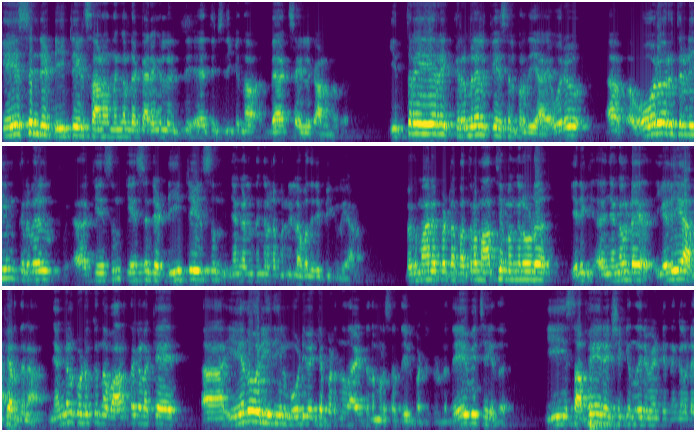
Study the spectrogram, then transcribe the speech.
കേസിന്റെ ഡീറ്റെയിൽസ് ആണ് നിങ്ങളുടെ കരങ്ങളിൽ എത്തിച്ചിരിക്കുന്ന ബാക്ക് സൈഡിൽ കാണുന്നത്. ഇത്രയേറെ ക്രിമിനൽ കേസിൽ പ്രതിയായ ഒരു ഓരോരുത്തരുടെയും ക്രിമിനൽ കേസും കേസിന്റെ ഡീറ്റെയിൽസും ഞങ്ങൾ നിങ്ങളുടെ മുന്നിൽ അവതരിപ്പിക്കുകയാണ്. ബഹുമാനപ്പെട്ട പത്രമാധ്യമങ്ങളോട് എനിക്ക് ഞങ്ങളുടെ എളിയ അഭ്യർത്ഥന ഞങ്ങൾ കൊടുക്കുന്ന വാർത്തകളൊക്കെ ഏതോ രീതിയിൽ മൂടി വയ്ക്കപ്പെടുന്നതായിട്ട് നമ്മൾ ശ്രദ്ധയിൽപ്പെട്ടിട്ടുണ്ട്. ദയവ് ചെയ്ത് ഈ സഭയെ രക്ഷിക്കുന്നതിന് വേണ്ടി നിങ്ങളുടെ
